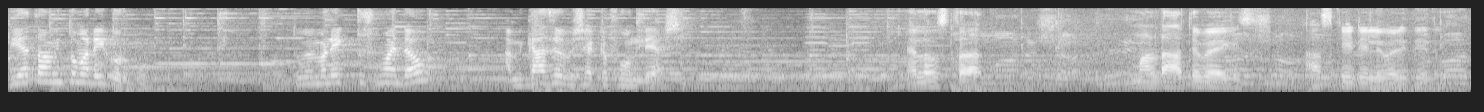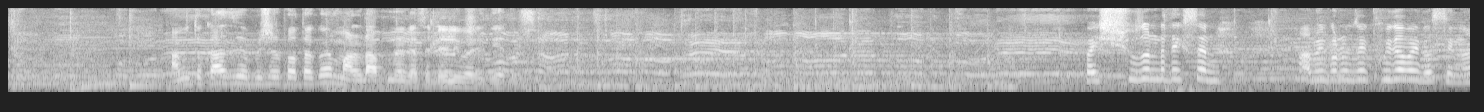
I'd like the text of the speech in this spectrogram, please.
বিয়া তো আমি তোমার এই করব। তুমি মানে একটু সময় দাও আমি কাজে অফিসে একটা ফোন দিয়ে আসি। হ্যালো ওস্তাদ মালটা হাতে পেয়ে গেছি আজকেই ডেলিভারি দিয়ে দেবো। আমি তো কাজে অফিসের কথা কয়ে মালটা আপনার কাছে ডেলিভারি দিয়ে দিচ্ছি ভাই সুজনটা দেখছেন? আমি কোনো যে খুঁজে পাইতেছি না।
